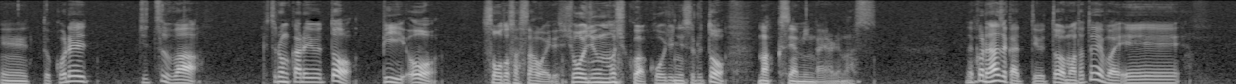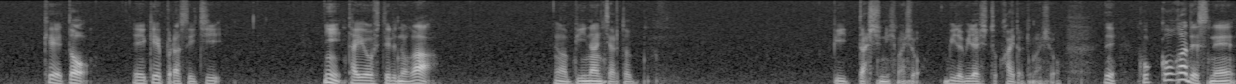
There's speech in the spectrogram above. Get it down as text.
えー、っとこれ実は結論から言うと B を相当させた方がいいです標準もしくは高順にするとマックスやミンが得られますでこれなぜかっていうと、まあ、例えば AK と AK プラス1に対応しているのが B なんちゃらと B ダッシュにしましょう。B と B ダッシュと書いておきましょう。でここがですね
